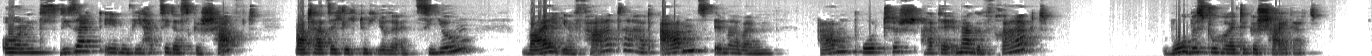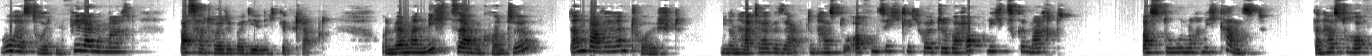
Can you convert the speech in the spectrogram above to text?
Und sie sagt eben, wie hat sie das geschafft? War tatsächlich durch ihre Erziehung, weil ihr Vater hat abends immer beim Abendbrottisch hat er immer gefragt, wo bist du heute gescheitert? Wo hast du heute einen Fehler gemacht? Was hat heute bei dir nicht geklappt? Und wenn man nichts sagen konnte, dann war er enttäuscht. Und dann hat er gesagt, dann hast du offensichtlich heute überhaupt nichts gemacht, was du noch nicht kannst. Dann hast du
